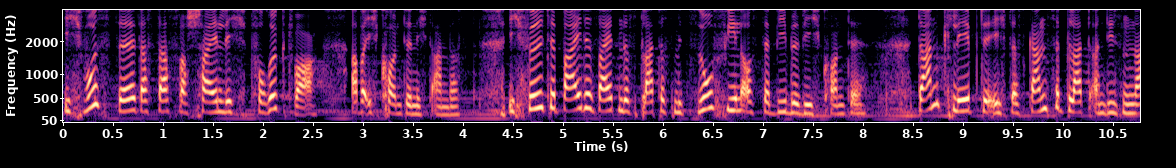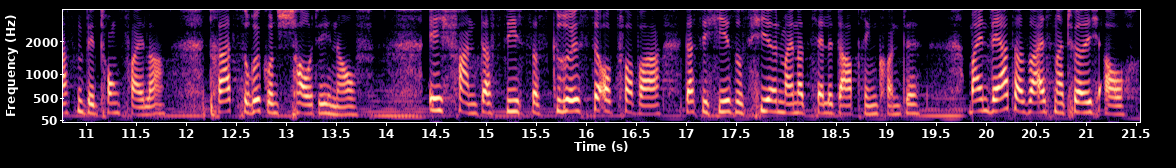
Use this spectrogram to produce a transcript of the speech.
Ich wusste, dass das wahrscheinlich verrückt war, aber ich konnte nicht anders. Ich füllte beide Seiten des Blattes mit so viel aus der Bibel, wie ich konnte. Dann klebte ich das ganze Blatt an diesen nassen Betonpfeiler, trat zurück und schaute hinauf. Ich fand, dass dies das größte Opfer war, das ich Jesus hier in meiner Zelle darbringen konnte. Mein Wärter sah es natürlich auch.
